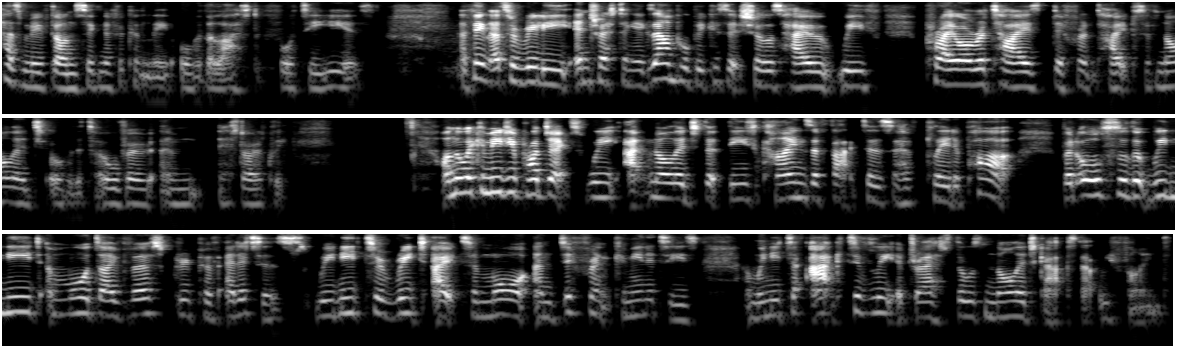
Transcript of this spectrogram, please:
has moved on significantly over the last 40 years. I think that's a really interesting example because it shows how we've prioritized different types of knowledge over the over um, historically. On the Wikimedia projects, we acknowledge that these kinds of factors have played a part, but also that we need a more diverse group of editors. We need to reach out to more and different communities, and we need to actively address those knowledge gaps that we find.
